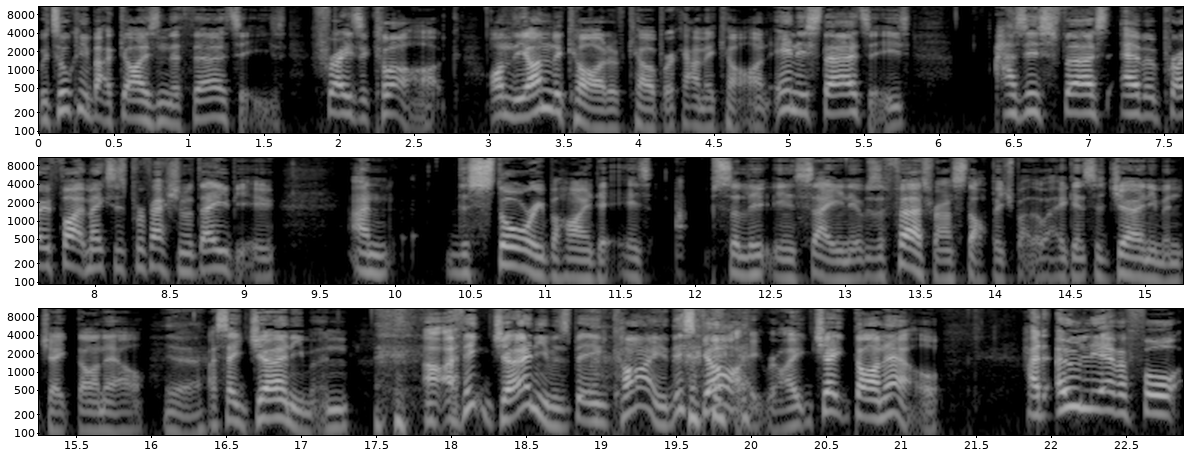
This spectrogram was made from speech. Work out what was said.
we're talking about guys in their 30s. Frazer Clarke, on the undercard of Kell Brook Amir Khan in his 30s has his first ever pro fight, makes his professional debut, and the story behind it is absolutely insane. It was a first round stoppage, by the way, against a journeyman, Jake Darnell. Yeah. I say journeyman. uh, I think journeyman's being kind. This guy, right, Jake Darnell, had only ever fought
